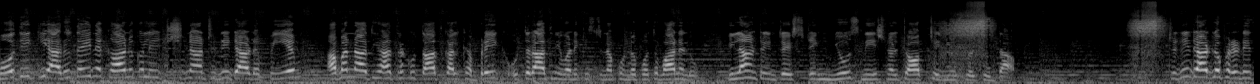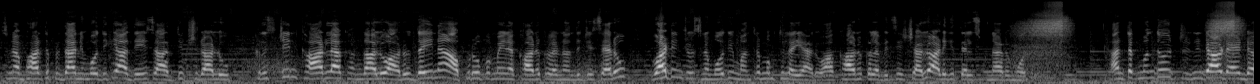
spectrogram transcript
మోదీకి అరుదైన కానుకలు ఇచ్చిన ట్రినిడాడ్ పీఎం అమర్నాథ్ యాత్రకు తాత్కాలిక బ్రేక్ ఉత్తరాదిని వణికిస్తున్న కుండపోత వానలు. ఇలాంటి interesting news national top ten న్యూస్లో చూద్దాం. ట్రినిడాడ్లో పర్యటిస్తున్న భారత ప్రధాని మోదీకి ఆ దేశ అధ్యక్షురాలు క్రిస్టిన్ కార్లా కంగాలు అరుదైన అపురూపమైన కానుకలను అందజేశారు. వాటిని చూసిన మోదీ మంత్రముగ్ధులయ్యారు. ఆ కానుకల విశేషాలు అడిగి తెలుసుకున్నారు మోదీ. అంతకుముందు ట్రినిడాడ్ అండ్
